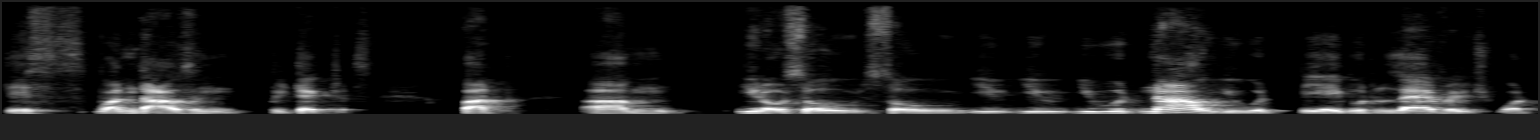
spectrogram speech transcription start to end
this 1,000 predictors. But um, you know, so so you you you would now you would be able to leverage what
